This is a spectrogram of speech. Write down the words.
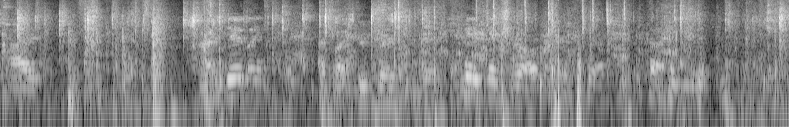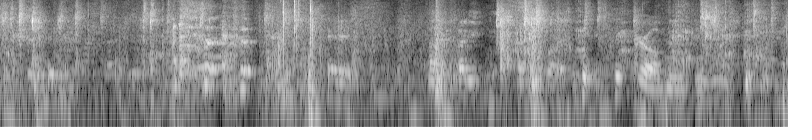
Hi. Hi, Diddley. That's like two birds. Hey, thanks for Hey. Girl, me.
